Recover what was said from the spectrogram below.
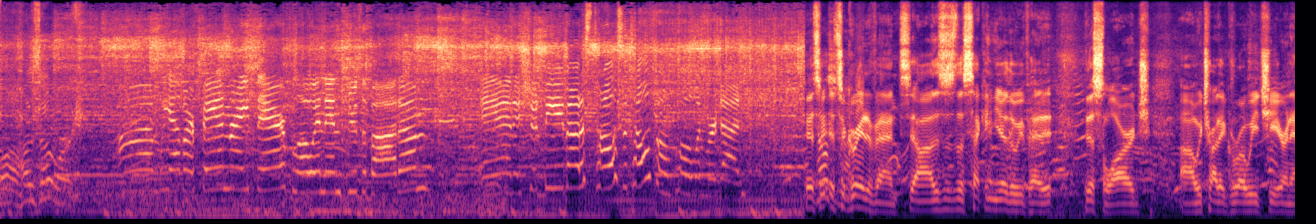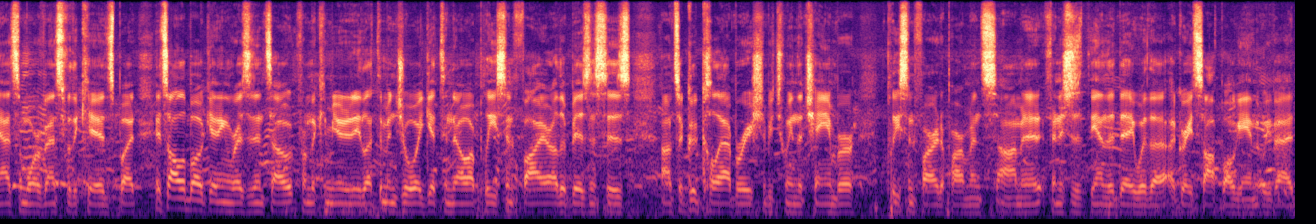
Wow, how does that work? Um, we have our fan right there blowing in through the bottom, and it should be about as tall as a telephone pole when we're done. It's, a- it's a great event. Uh, this is the second year that we've had it this large. Uh, we try to grow each year and add some more events for the kids, but it's all about getting residents out from the community, let them enjoy, get to know our police and fire, other businesses. Uh, it's a good collaboration between the chamber, police and fire departments, um, and it finishes at the end of the day with a, a great softball game that we've had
